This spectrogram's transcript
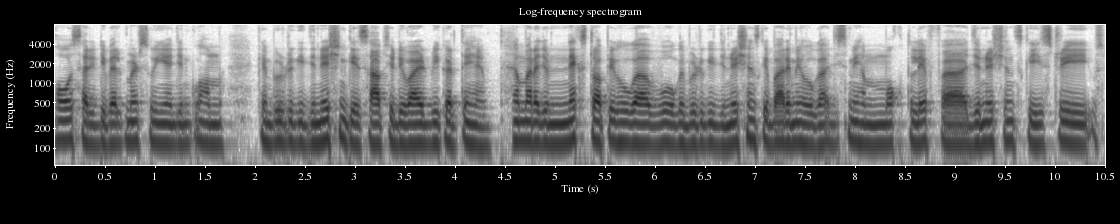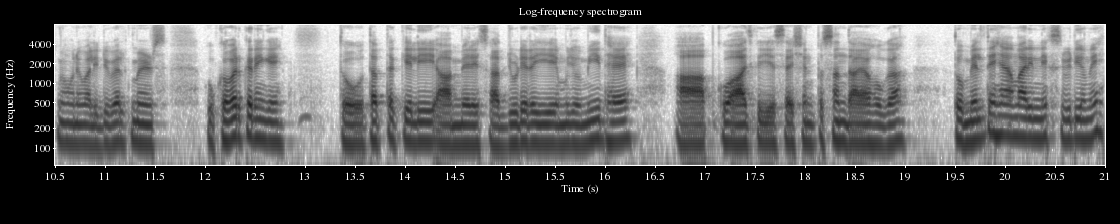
بہت ساری ڈیولپمنٹس ہوئی ہیں جن کو ہم کمپیوٹر کی جنریشن کے حساب سے ڈیوائڈ بھی کرتے ہیں۔ ہمارا جو نیکسٹ ٹاپک ہوگا، وہ کمپیوٹر کی جنریشنس کے بارے میں ہوگا، جس میں ہم مختلف جنریشنس کی ہسٹری اس میں ہونے والی ڈیولپمنٹس کو کور کریں گے۔ تو تب تک کے لیے آپ میرے ساتھ جڑے رہیے۔ مجھے امید ہے آپ کو آج کا یہ سیشن پسند آیا ہوگا۔ تو ملتے ہیں ہماری نیکسٹ ویڈیو میں۔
